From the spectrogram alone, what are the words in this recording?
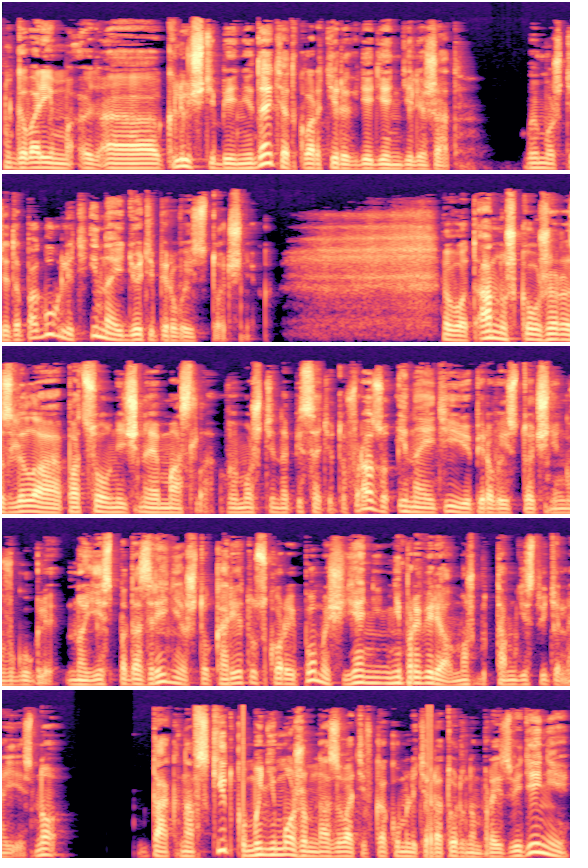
говорим, э, ключ тебе не дать от квартиры, где деньги лежат? Вы можете это погуглить и найдете первоисточник. Вот, Аннушка уже разлила подсолнечное масло. Вы можете написать эту фразу и найти ее первоисточник в Гугле. Но есть подозрение, что карету скорой помощи я не, не проверял. Может быть, там действительно есть. Но так, на вскидку, мы не можем назвать и в каком литературном произведении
